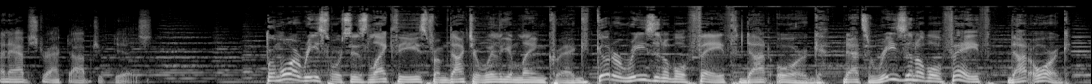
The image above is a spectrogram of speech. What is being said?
an abstract object is. For more resources like these from Dr. William Lane Craig, go to reasonablefaith.org. That's reasonablefaith.org.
